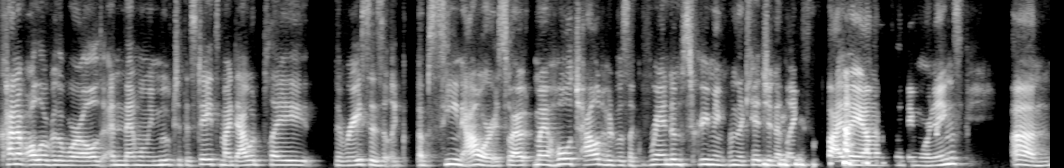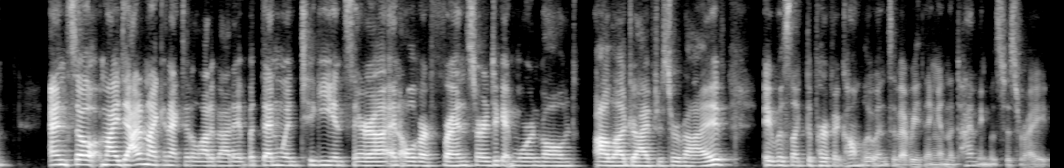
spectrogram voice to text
kind of all over the world. And then when we moved to the States, my dad would play the races at like obscene hours. So I, my whole childhood was like random screaming from the kitchen at like 5 a.m. on Sunday mornings. Um, and so my dad and I connected a lot about it. But then when Tiggy and Sarah and all of our friends started to get more involved, a la Drive to Survive, it was like the perfect confluence of everything. And the timing was just right.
